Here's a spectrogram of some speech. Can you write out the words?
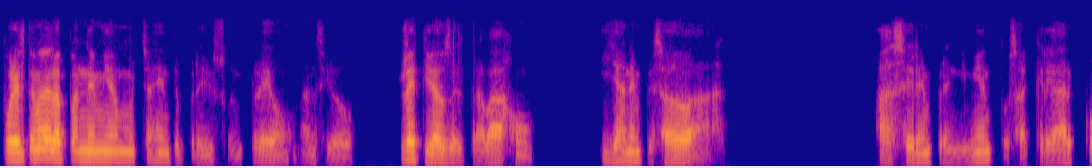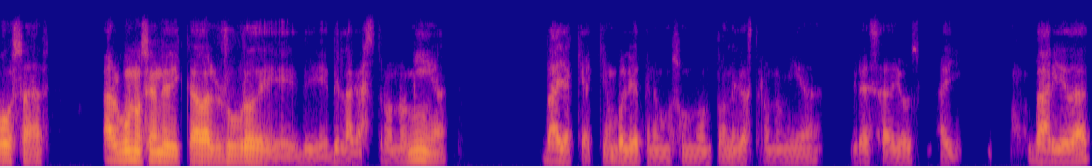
por el tema de la pandemia, mucha gente perdió su empleo, han sido retirados del trabajo y ya han empezado a, a hacer emprendimientos, a crear cosas. Algunos se han dedicado al rubro de, de- de la gastronomía. Vaya que aquí en Bolivia tenemos un montón de gastronomía, gracias a Dios hay variedad.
